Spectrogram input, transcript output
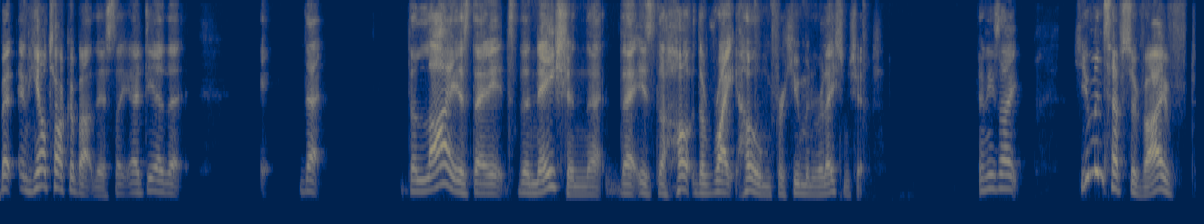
But and he'll talk about this, like idea that that the lie is that it's the nation that that is the ho- the right home for human relationships. And he's like, humans have survived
